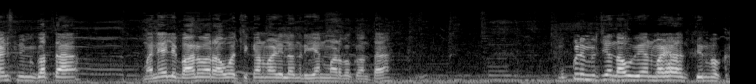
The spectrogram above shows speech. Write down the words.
ಫ್ರೆಂಡ್ಸ್ ನಿಮ್ಗೆ ಗೊತ್ತಾ? ಮನೆಯಲ್ಲಿ ಭಾನುವಾರ ಅವ್ವ ಚಿಕನ್ ಮಾಡಿಲ್ಲ ಅಂದ್ರೆ ಏನ್ ಮಾಡ್ಬೇಕು ಅಂತ? ಮುಕ್ಕಳಿ ಮಿರ್ಚಿ ಅವು ಏನ್ ಮಾಡ್ಯಾಳ ಅಂತ ತಿನ್ಬೇಕು.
